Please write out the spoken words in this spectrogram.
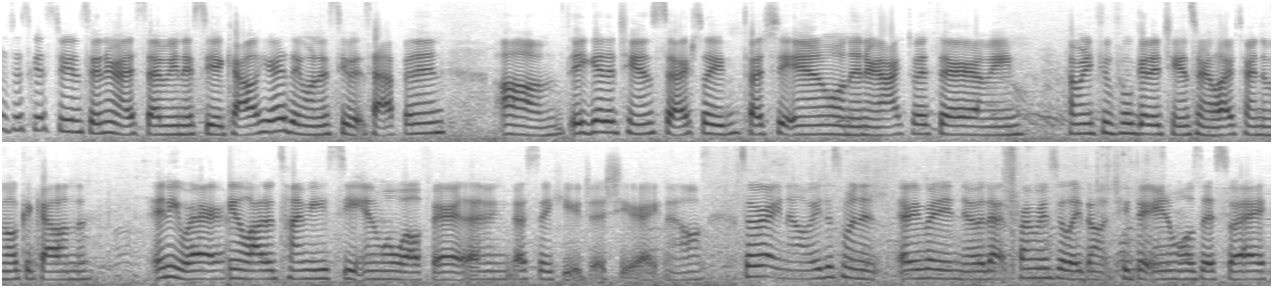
It just gets students interested. I mean, they see a cow here, they want to see what's happening. Um, they get a chance to actually touch the animal and interact with her. I mean, how many people get a chance in their lifetime to milk a cow the, anywhere? I mean, a lot of time you see animal welfare. I mean, that's a huge issue right now. So right now, we just want everybody to know that farmers really don't treat their animals this way.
